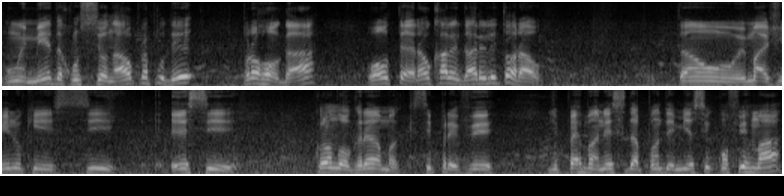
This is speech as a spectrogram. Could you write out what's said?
uma emenda constitucional para poder prorrogar ou alterar o calendário eleitoral. Então, imagino que se esse cronograma que se prevê de permanência da pandemia se confirmar,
